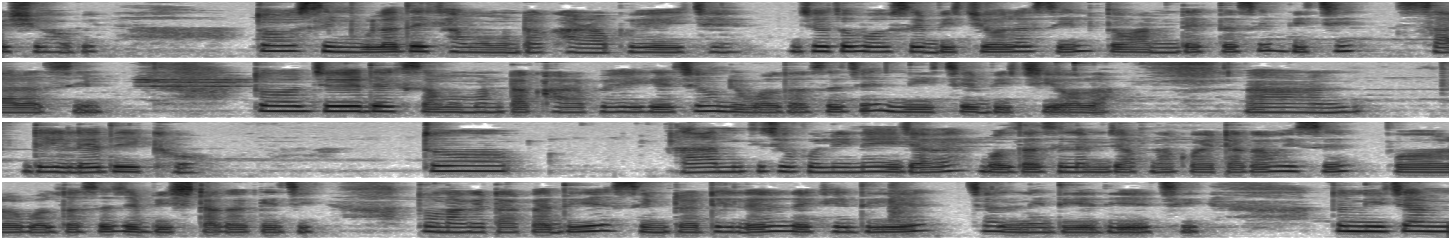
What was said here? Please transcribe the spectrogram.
বেশি হবে। তো সিমগুলো দেখে আমার মনটা খারাপ হয়ে গেছে। যেহেতু বলছে বিচিওয়ালা সিম তো আমি দেখতেছি বিচি সারা সিম তো যে দেখছে আমার মনটা খারাপ হয়ে গেছে, উনি বলতেছে যে নিচে বিচিওয়ালা ঢেলে দেখো। তো আর আমি কিছু বলি না এই জায়গায়। বলতেছিলাম যে আপনার কয় টাকা হয়েছে পরে বলতেছে যে বিশ টাকা কেজি। তো ওনাকে টাকা দিয়ে সিমটা ঢেলে রেখে দিয়ে চালনি দিয়ে দিয়েছি। তো নিচে আমি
